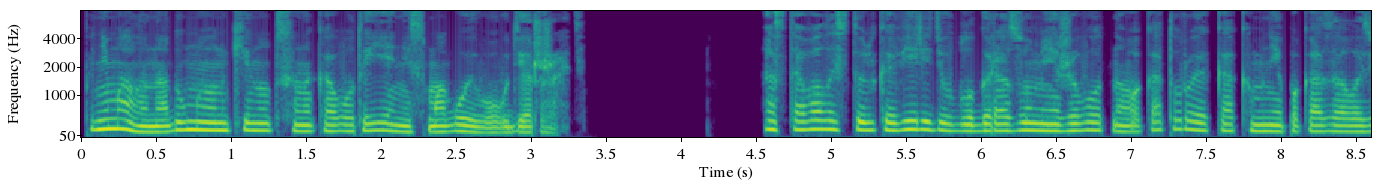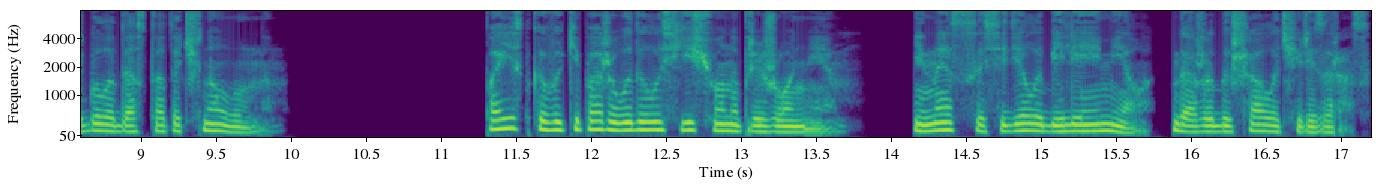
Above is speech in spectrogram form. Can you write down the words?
Понимала, надумаю он кинуться на кого-то, я не смогу его удержать. Оставалось только верить в благоразумие животного, которое, как мне показалось, было достаточно умным. Поездка в экипаже выдалась еще напряженнее. Инесса сидела белее мела, даже дышала через раз.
